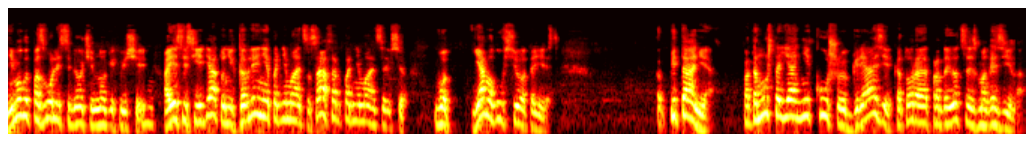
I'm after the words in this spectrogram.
Не могут позволить себе очень многих вещей. А если съедят, у них давление поднимается, сахар поднимается и все. Вот, я могу все это есть. Питание. Потому что я не кушаю грязи, которая продается из магазина.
